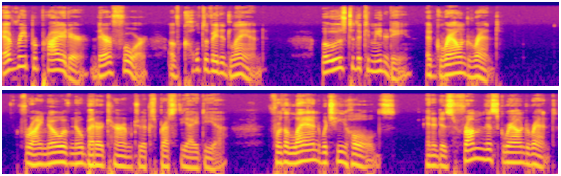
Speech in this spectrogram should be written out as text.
Every proprietor, therefore, of cultivated land owes to the community a ground rent, for I know of no better term to express the idea, for the land which he holds, and it is from this ground rent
